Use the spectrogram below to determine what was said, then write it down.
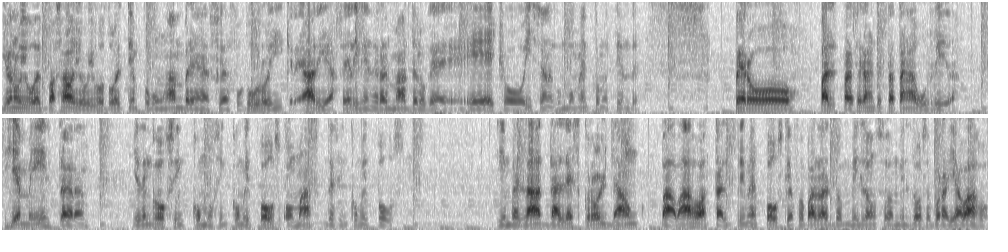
yo no vivo del pasado, yo vivo todo el tiempo con hambre en el futuro y crear y hacer y generar más de lo que he hecho o hice en algún momento, ¿me entiendes? Pero parece que la gente está tan aburrida. Y en mi Instagram yo tengo como 5000 posts o más de 5000 posts. Y en verdad darle scroll down para abajo hasta el primer post que fue para el 2011 2012 por ahí abajo.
